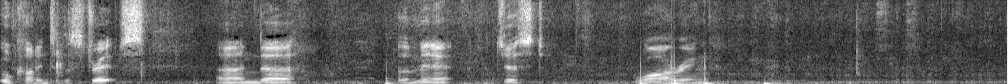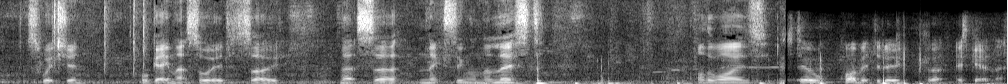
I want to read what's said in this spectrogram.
all cut into the strips. And uh, at the minute, just wiring, switching or getting that sorted. So that's uh, next thing on the list. Otherwise, still quite a bit to do, but it's getting there.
